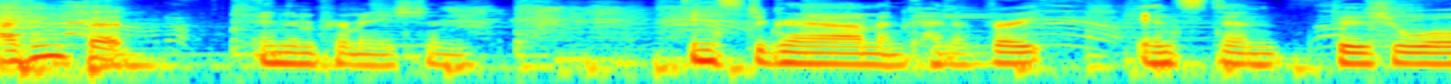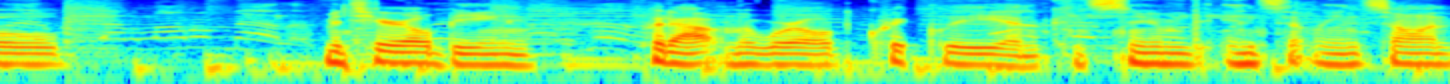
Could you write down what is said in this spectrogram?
I think that in information, Instagram and kind of very instant visual material being put out in the world quickly and consumed instantly and so on,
